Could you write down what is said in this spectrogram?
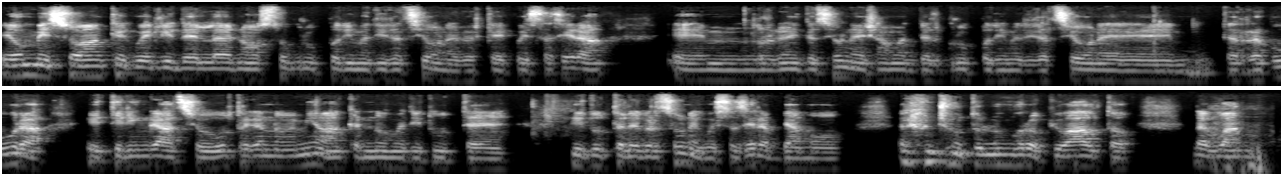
e ho messo anche quelli del nostro gruppo di meditazione perché questa sera ehm, l'organizzazione diciamo, del gruppo di meditazione Terra Pura e ti ringrazio oltre che a nome mio anche a nome di tutte, di tutte le persone. Questa sera abbiamo raggiunto il numero più alto da quando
